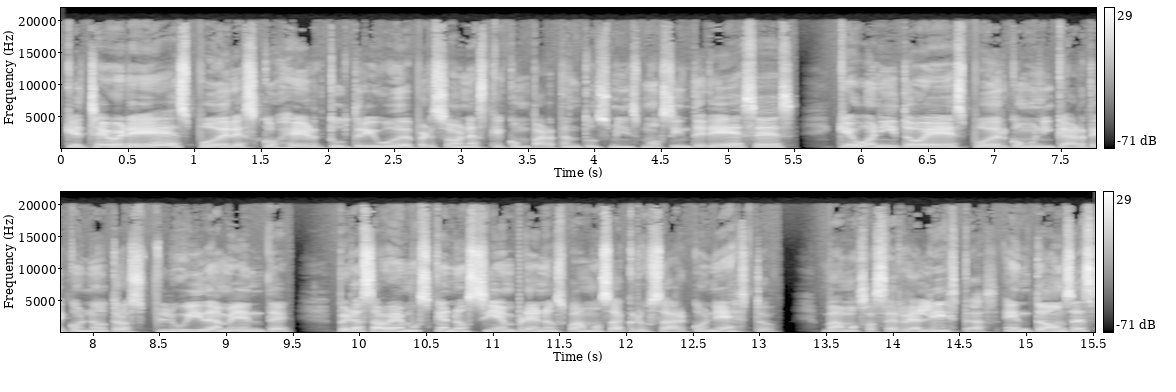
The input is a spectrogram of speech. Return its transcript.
Qué chévere es poder escoger tu tribu de personas que compartan tus mismos intereses, qué bonito es poder comunicarte con otros fluidamente, pero sabemos que no siempre nos vamos a cruzar con esto. Vamos a ser realistas. Entonces,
